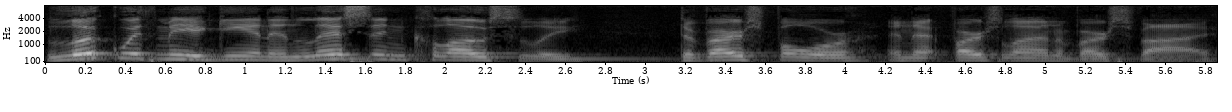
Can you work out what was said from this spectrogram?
Look with me again and listen closely to verse 4 and that first line of verse 5.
